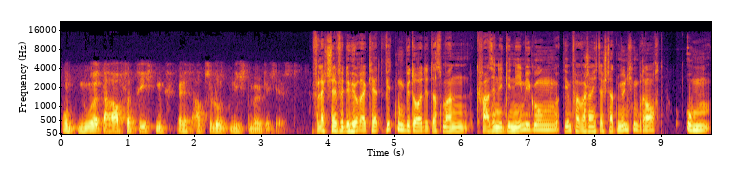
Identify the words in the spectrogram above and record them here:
und nur darauf verzichten, wenn es absolut nicht möglich ist. Vielleicht schnell für die Hörer erklärt, Widmung bedeutet, dass man quasi eine Genehmigung, in dem Fall wahrscheinlich der Stadt München braucht, um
